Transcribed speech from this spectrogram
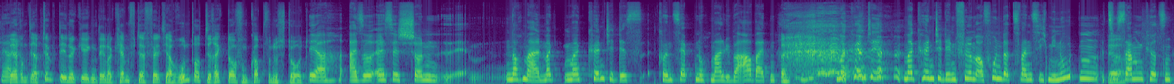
Ja. Während der Typ, den er gegen den er kämpft, der fällt ja runter, direkt auf den Kopf und ist tot. Ja, also es ist schon, äh, nochmal, man, man könnte das Konzept nochmal überarbeiten. man, könnte, man könnte den Film auf 120 Minuten zusammenkürzen,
